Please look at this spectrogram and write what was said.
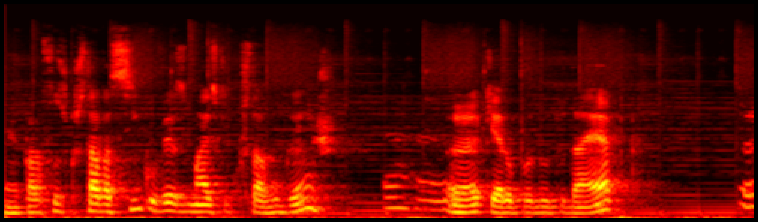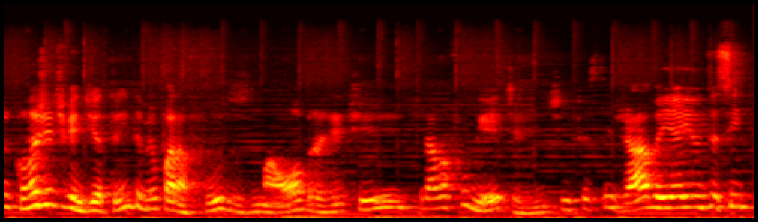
é, parafuso custava cinco vezes mais do que custava o gancho, Uhum. que era o produto da época. Quando a gente vendia 30 mil parafusos numa obra, a gente tirava foguete, a gente festejava. E aí eu disse assim:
